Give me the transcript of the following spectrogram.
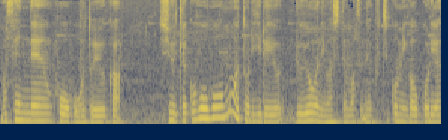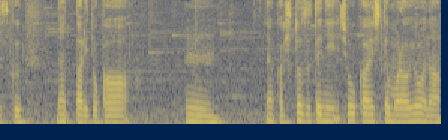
まあ、宣伝方法というか集客方法も取り入れるようにはしてますね。口コミが起こりやすくなったりとかうん。なんか人づてに紹介してもらうような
